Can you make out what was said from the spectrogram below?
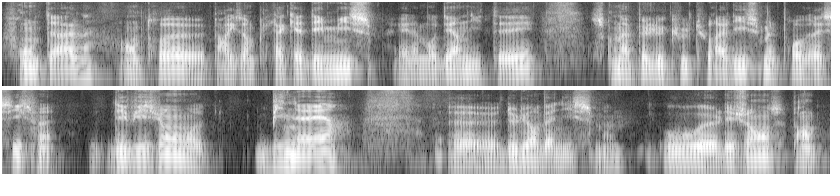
frontales entre, par exemple, l'académisme et la modernité, ce qu'on appelle le culturalisme et le progressisme, des visions binaires de l'urbanisme, où les gens, par exemple,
